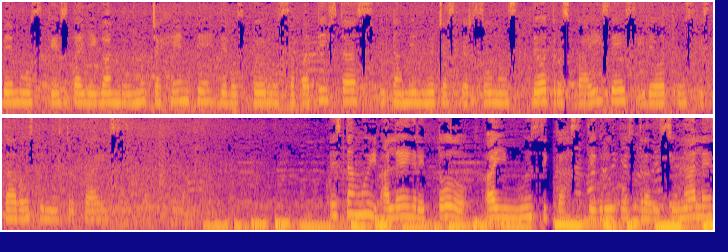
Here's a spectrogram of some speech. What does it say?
Vemos que está llegando mucha gente de los pueblos zapatistas y también muchas personas de otros países y de otros estados de nuestro país. Está muy alegre todo, hay músicas de grupos tradicionales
